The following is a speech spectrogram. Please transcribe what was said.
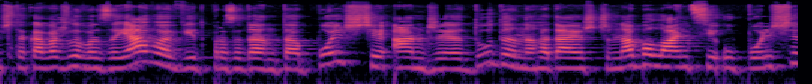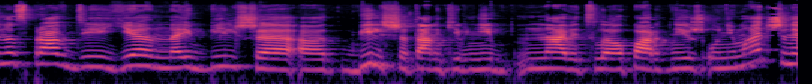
Така важлива заява від президента Польщі Анджея Дуда. Нагадаю, що на балансі у Польщі насправді є найбільше е, більше танків, ні навіть леопард, ніж у Німеччині.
